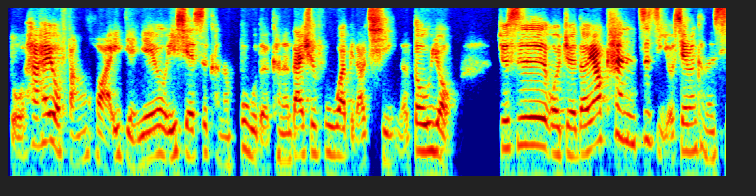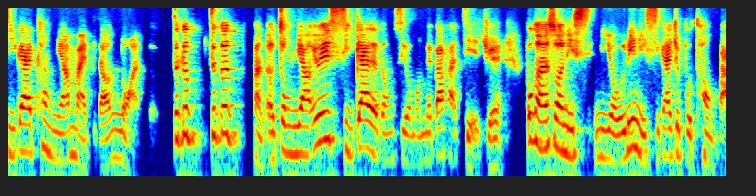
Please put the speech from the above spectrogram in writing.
多，它还有防滑一点，也有一些是可能布的，可能带去户外比较轻的都有。就是我觉得要看自己，有些人可能膝盖痛，你要买比较暖的，这个这个反而重要，因为膝盖的东西我们没办法解决，不可能说你你有力，你膝盖就不痛吧？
